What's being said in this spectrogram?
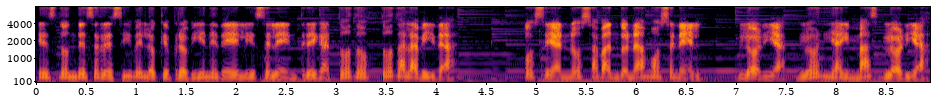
es donde se recibe lo que proviene de él y se le entrega todo, toda la vida. O sea, nos abandonamos en él gloria, gloria y más gloria.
